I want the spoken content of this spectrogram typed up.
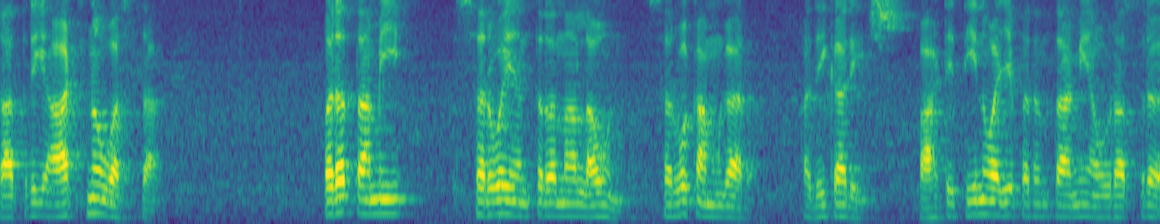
रात्री आठ नऊ वाजता परत आम्ही सर्व यंत्रणा लावून सर्व कामगार अधिकारी पहाटे तीन वाजेपर्यंत आम्ही अहोरात्र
